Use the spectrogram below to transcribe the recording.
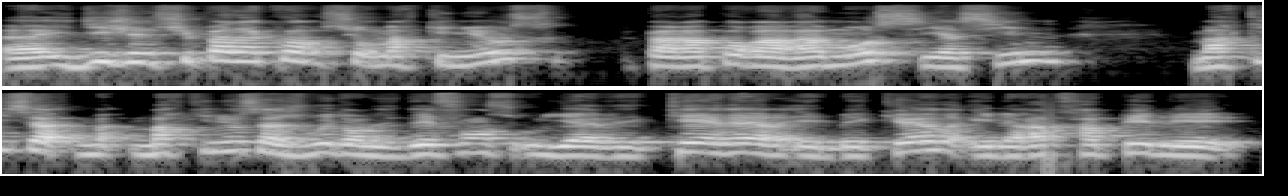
Euh, il dit Je ne suis pas d'accord sur Marquinhos par rapport à Ramos, Yacine. Marquinhos a joué dans des défenses où il y avait Kerrer et Baker et il a rattrapé les,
